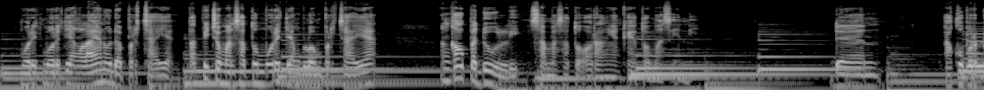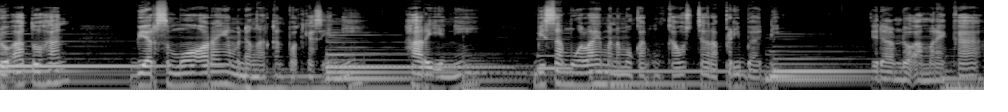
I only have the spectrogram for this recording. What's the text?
murid-murid yang lain udah percaya, tapi cuma satu murid yang belum percaya, Engkau peduli sama satu orang yang kayak Thomas ini. Dan aku berdoa Tuhan, biar semua orang yang mendengarkan podcast ini hari ini bisa mulai menemukan Engkau secara pribadi di dalam doa mereka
